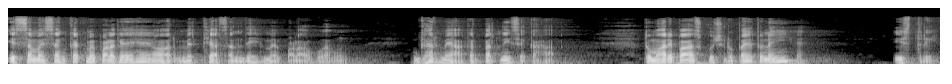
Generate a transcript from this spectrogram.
इस समय संकट में पड़ गए हैं और मिथ्या संदेह में पड़ा हुआ हूँ। घर में आकर पत्नी से कहा, तुम्हारे पास कुछ रुपए तो नहीं है? स्त्री,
